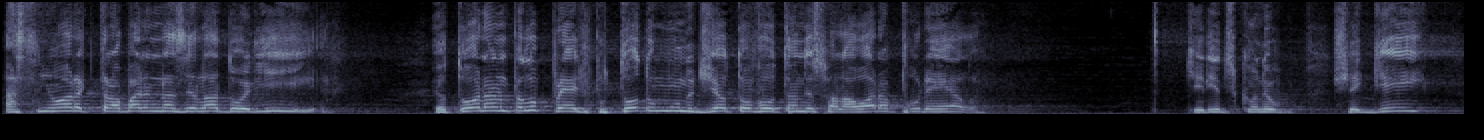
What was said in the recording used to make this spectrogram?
A senhora que trabalha na zeladoria, eu estou orando pelo prédio, por todo mundo. Dia eu estou voltando e falar, ora por ela. Queridos, quando eu cheguei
